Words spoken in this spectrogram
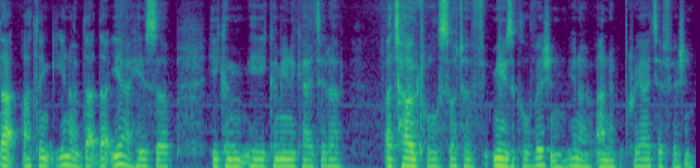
that I think, you know, that that yeah, his uh, he com- he communicated a a total sort of musical vision, you know, and a creative vision.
